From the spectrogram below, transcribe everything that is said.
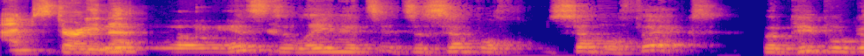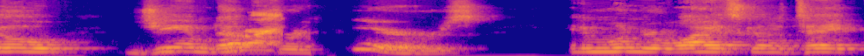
I'm starting to know instantly, and it's it's a simple simple fix. But people go jammed up right. for years and wonder why it's going to take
